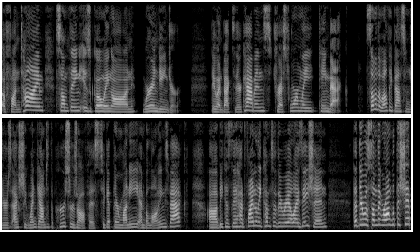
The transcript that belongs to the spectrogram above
a fun time. Something is going on. We're in danger. They went back to their cabins, dressed warmly, came back. Some of the wealthy passengers actually went down to the purser's office to get their money and belongings back uh, because they had finally come to the realization that there was something wrong with the ship.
